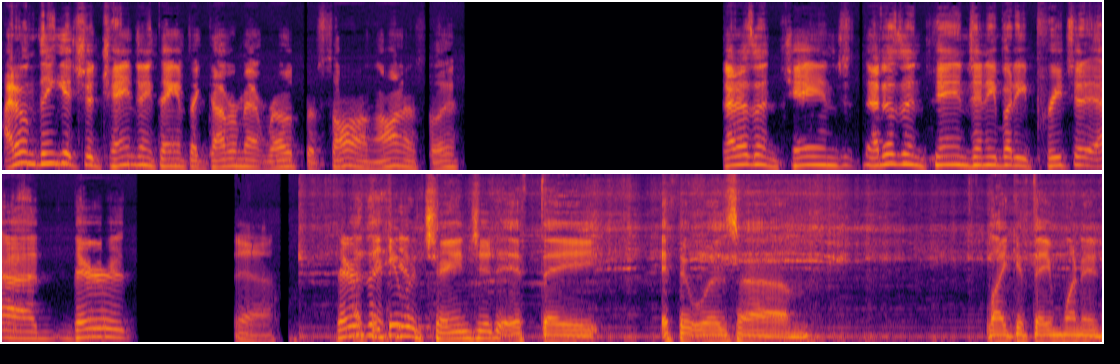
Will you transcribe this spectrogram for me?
I don't think it should change anything if the government wrote the song. Honestly, that doesn't change. That doesn't change anybody preaching. Uh, they're yeah, they're I the think it would change it if they if it was um like if they wanted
